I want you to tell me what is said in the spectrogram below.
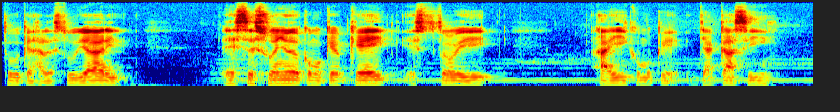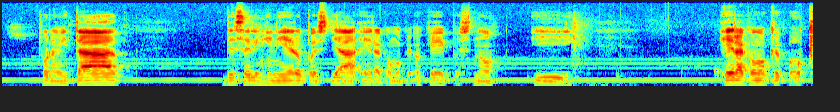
tuve que dejar de estudiar y ese sueño de como que, ok, estoy ahí como que ya casi por la mitad de ser ingeniero, pues ya era como que, ok, pues no. Y era como que, ok,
